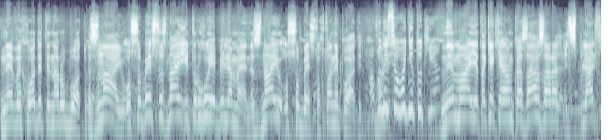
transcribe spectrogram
не виходити на роботу? Знаю, особисто знаю і торгує біля мене. Знаю особисто, хто не платить. А вони сьогодні тут є? Немає, так як я вам казав, зараз сплять в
